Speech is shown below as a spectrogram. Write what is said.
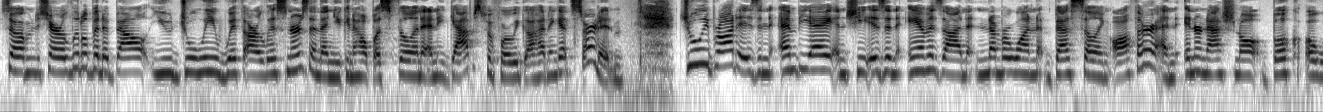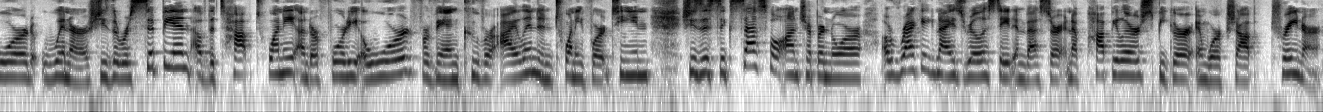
So, I'm going to share a little bit about you, Julie, with our listeners, and then you can help us fill in any gaps before we go ahead and get started. Julie Broad is an MBA, and she is an Amazon number one best-selling author and International Book Award winner. She's the recipient of the Top 20 Under 40 Award for Vancouver Island in 2014. She's a successful entrepreneur, a recognized real estate investor, and a popular speaker and workshop trainer.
